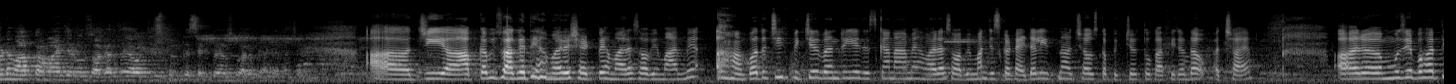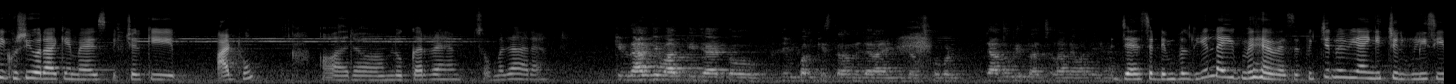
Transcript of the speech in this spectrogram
मैडम, आपका हमारे चैनल स्वागत है और जिस फ़िल्म के सेट उसके बारे में जी आपका भी स्वागत है हमारे शेड पे, हमारा स्वाभिमान में। बहुत अच्छी पिक्चर बन रही है, जिसका नाम है हमारा स्वाभिमान, जिसका टाइटल इतना अच्छा उसका पिक्चर तो काफ़ी ज़्यादा अच्छा है। और मुझे बहुत ही खुशी हो रहा है कि मैं इस पिक्चर की पार्ट हूँ। और हम लोग कर रहे हैं सो मज़ा आ रहा है। किरदार की बात की जाए तो डिम्पल किस तरह नज़र आएँगी? दर्शकों पर जादू किस तरह चलाने वाली हैं? जैसे डिम्पल रियल लाइफ में है वैसे पिक्चर में भी आएँगी चुलबुली सी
